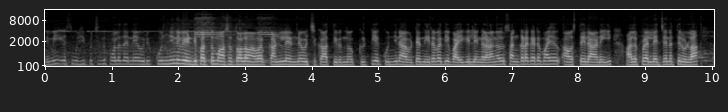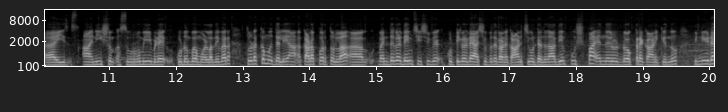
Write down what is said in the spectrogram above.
നിമി സൂചിപ്പിച്ചതുപോലെ തന്നെ ഒരു കുഞ്ഞിന് വേണ്ടി പത്ത് മാസത്തോളം അവർ കണ്ണിൽ എണ്ണ ഒഴിച്ച് കാത്തിരുന്നു. കിട്ടിയ കുഞ്ഞിനാവട്ടെ നിരവധി വൈകല്യങ്ങളാണ് അങ്ങനെ ഒരു സങ്കടകരമായ അവസ്ഥയിലാണ് ഈ ആലപ്പുഴ ലജ്ജനത്തിലുള്ള ഈ അനീഷും സുറുമിയും ഇവിടെ കുടുംബമുള്ളത്. ഇവർ തുടക്കം മുതൽ കടപ്പുറത്തുള്ള വനിതകളുടെയും ശിശു കുട്ടികളുടെ ആശുപത്രിയിലാണ് കാണിച്ചുകൊണ്ടിരുന്നത്. ആദ്യം പുഷ്പ എന്നൊരു ഡോക്ടറെ കാണിക്കുന്നു. പിന്നീട്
